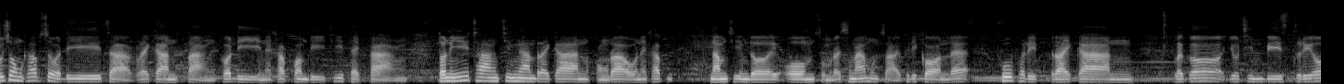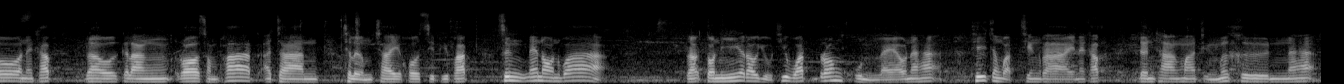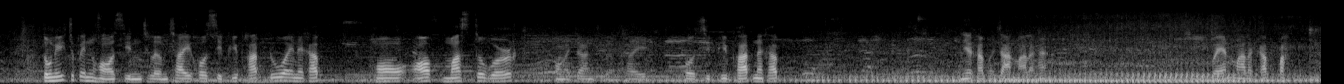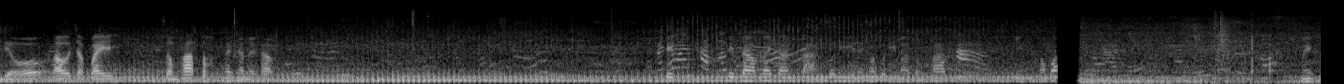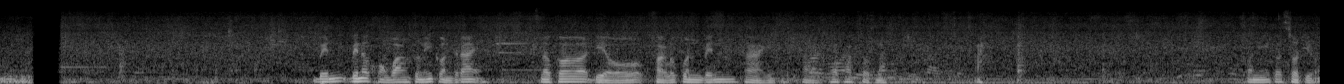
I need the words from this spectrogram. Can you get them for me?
ผู้ชมครับสวัสดีจากรายการต่างก็ดีนะครับ ความดีที่แตกต่าง ตอนนี้ทางทีมงานรายการของเรานะครับนำทีมโดยโอมสมรัชนามุนสายพิธีกร และผู้ผลิตรายการ แล้วก็โยทินบีสตูดิโอนะครับเรากำลังรอสัมภาษณ์อาจารย์เฉลิมชัยโคสิทธิพิพัฒน์ซึ่งแน่นอนว่าตอนนี้เราอยู่ที่วัดร่องขุนแล้วนะฮะที่จังหวัดเชียงรายนะครับ เดินทางมาถึงเมื่อคืนนะฮะ ตรงนี้จะเป็นหอศิลป์เฉลิมชัยโคสิทธิพิพัฒน์ด้วยนะครับ Hall of Masterwork ของอาจารย์เฉลิมชัยโคสิทธิพิพัฒน์นะครับเนี่ยครับอาจารย์มาแล้วฮะขี่แว้นมาแล้วครับไปะเดี๋ยวเราจะไปสัมภาษณ์ต่อให้กันนะครับ ติดติดตามรายการต่างก็ดีนะครับพอดีมาสัมภาษณ์พิมพ์คำว่าไม่ เบนเบนเอาของวางตรงนี้ก่อนก็ได้ แล้วก็เดี๋ยวฝากรบกวนเบนถ่ายแค่ภาพสดนะอะตอนนี้ก็สดอยู่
